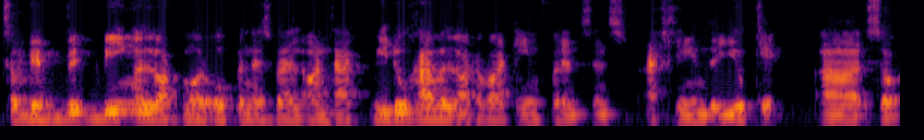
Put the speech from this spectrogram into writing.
so we're being a lot more open as well on that. We do have a lot of our team, for instance, actually in the UK. Uh, so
